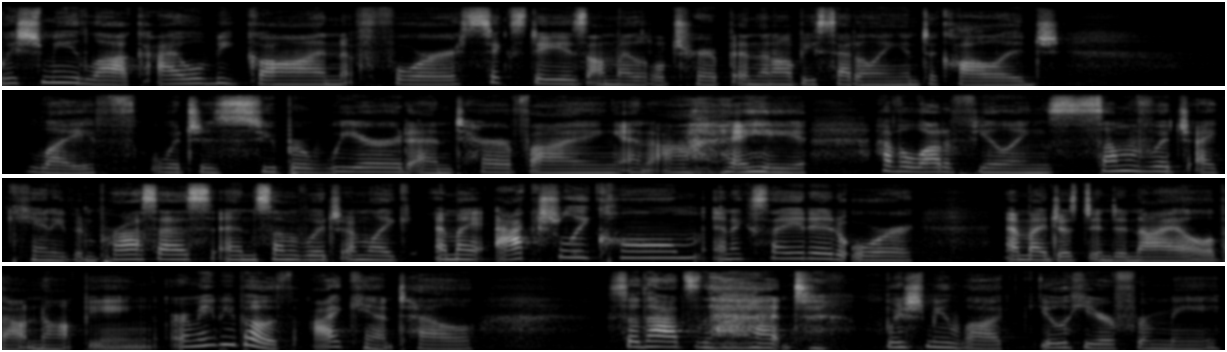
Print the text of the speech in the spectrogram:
Wish me luck. I will be gone for six days on my little trip, and then I'll be settling into college life, which is super weird and terrifying. And I have a lot of feelings, some of which I can't even process, and some of which I'm like, am I actually calm and excited, or am I just in denial about not being? Or maybe both. I can't tell. So that's that. Wish me luck. You'll hear from me.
